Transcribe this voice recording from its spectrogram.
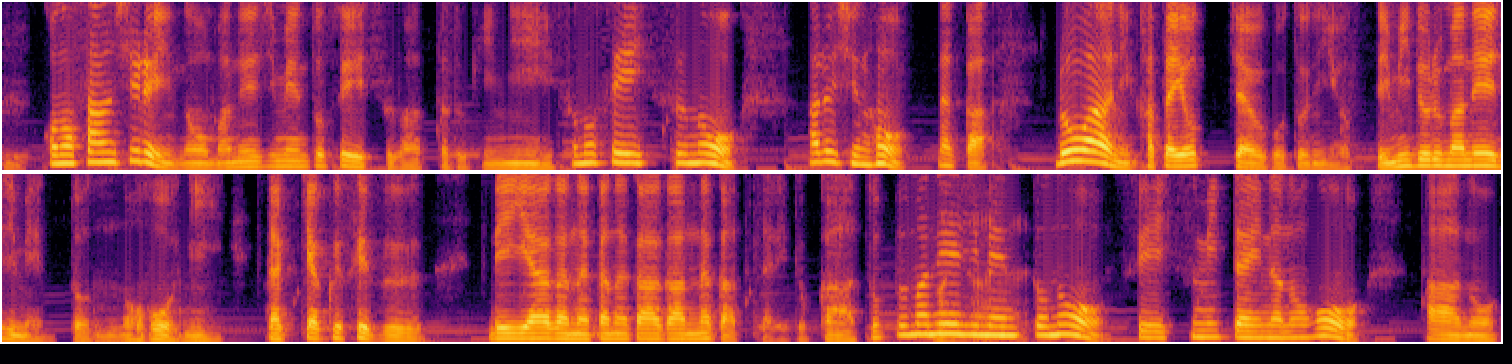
う、うん。この3種類のマネージメント性質があったときに、その性質のある種の、なんか、ロアに偏っちゃうことによって、ミドルマネージメントの方に脱却せず、レイヤーがなかなか上がんなかったりとか、トップマネージメントの性質みたいなのを、あの、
